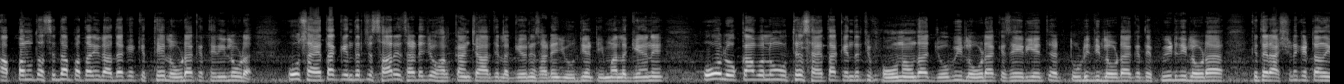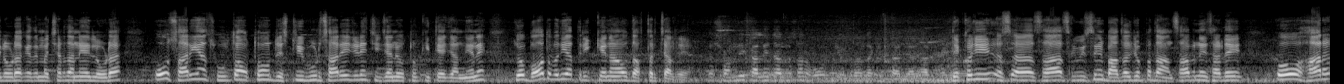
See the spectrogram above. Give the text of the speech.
ਆਪਾਂ ਨੂੰ ਤਾਂ ਸਿੱਧਾ ਪਤਾ ਨਹੀਂ ਲੱਗਦਾ ਕਿ ਕਿੱਥੇ ਲੋੜ ਹੈ ਕਿੱਥੇ ਨਹੀਂ ਲੋੜ ਹੈ ਉਹ ਸਹਾਇਤਾ ਕੇਂਦਰ 'ਚ ਸਾਰੇ ਸਾਡੇ ਜੋ ਹਲਕਾ ਇੰਚਾਰਜ ਲੱਗੇ ਹੋਏ ਨੇ ਸਾਡੇ ਯੂਥ ਦੀਆਂ ਟੀਮਾਂ ਲੱਗੀਆਂ ਨੇ ਉਹ ਲੋਕਾਂ ਵੱਲੋਂ ਉੱਥੇ ਸਹਾਇਤਾ ਕੇਂਦਰ 'ਚ ਫੋਨ ਆਉਂਦਾ ਜੋ ਵੀ ਲੋੜ ਹੈ ਕਿਸੇ ਏਰੀਏ 'ਚ ਤੂੜੀ ਦੀ ਲੋੜ ਹੈ ਕਿਤੇ ਫੀਡ ਦੀ ਲੋੜ ਹੈ ਕਿਤੇ ਰਾਸ਼ਨ ਕਿੱਟਾਂ ਦੀ ਲੋੜ ਹੈ ਕਿਤੇ ਮੱਛਰਦਾਨੀਆਂ ਦੀ ਲੋੜ ਹੈ ਉਹ ਸਾਰੀਆਂ ਸਹੂਲਤਾਂ ਉੱਥੋਂ ਡਿਸਟ੍ਰੀਬਿਊਟ ਸਾਰੇ ਜਿਹੜੀਆਂ ਚੀਜ਼ਾਂ ਨੇ ਉੱਥੋਂ ਕੀਤੀਆਂ ਜਾਂਦੀਆਂ ਨੇ ਜੋ ਬਹੁਤ ਵਧੀਆ ਤਰੀਕੇ ਨਾਲ ਉਹ ਦਫ਼ਤਰ ਚੱਲ ਰਿਹਾ। ਸ਼੍ਰੋਮਣੀ ਅਕਾਲੀ ਦਲ ਨੂੰ ਸਰ ਹੋਰ ਕੀ ਉਪਰਾਲਾ ਕੀਤਾ ਜਾ ਰਿਹਾ ਦੇਖੋ ਜੀ ਸਰਦਾਰ ਸੁਖਬੀਰ ਸਿੰਘ ਬਾਦਲ ਜੋ ਪ੍ਰਧਾਨ ਸਾਹਿਬ ਨੇ ਸਾਡੇ ਉਹ ਹਰ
